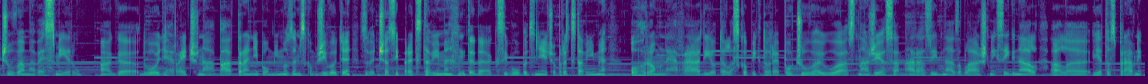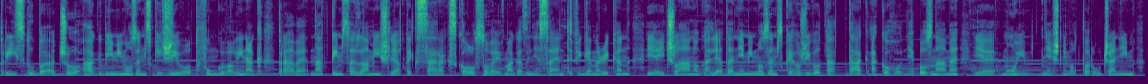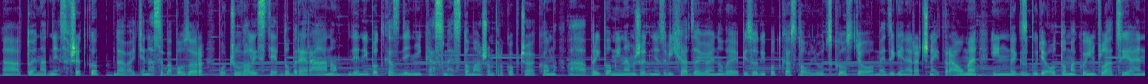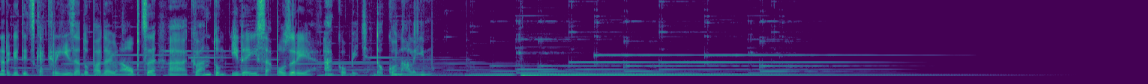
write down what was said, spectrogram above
Načúvam vesmíru. Ak dôjde reč na pátranie po mimozemskom živote, zväčša si predstavíme, teda ak si vôbec niečo predstavíme, ohromné rádioteleskopy, ktoré počúvajú a snažia sa naraziť na zvláštny signál, ale je to správny prístup a čo ak by mimozemský život fungoval inak? Práve nad tým sa zamýšľa Tex Sarah Skolsovej v magazíne Scientific American. Jej článok Hľadanie mimozemského života tak, ako ho nepoznáme, je môjim dnešným odporúčaním a to je na dnes všetko, dávajte na seba pozor. Počúvali ste Dobré ráno, denný podcast denníka Sme s Tomášom Prokopčákom a pripomínam, že dnes vychádzajú aj nové epizódy podcastov Ľudskosť o medzigeneračnej traume, Index bude o tom, ako inflácia a energetická kríza dopadajú na obce a Kvantum Idei sa pozrie, ako byť dokonalým.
